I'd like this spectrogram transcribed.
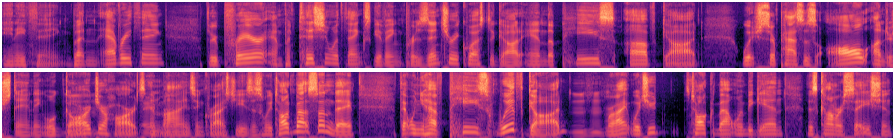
anything, but in everything. Through prayer and petition with thanksgiving, present your request to God, and the peace of God, which surpasses all understanding, will guard your hearts and minds in Christ Jesus. And we talked about Sunday that when you have peace with God, Mhm. right, which you talked about when we began this conversation,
